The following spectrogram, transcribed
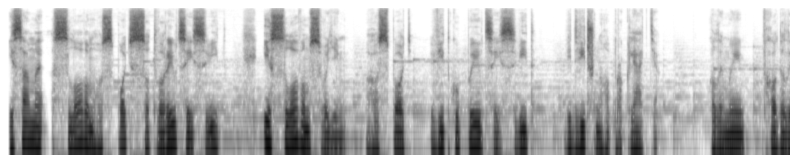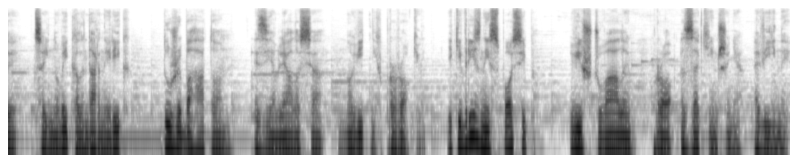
і саме словом Господь сотворив цей світ, і словом своїм Господь відкупив цей світ від вічного прокляття. Коли ми входили в цей новий календарний рік, дуже багато з'являлося новітніх пророків, які в різний спосіб віщували про закінчення війни.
